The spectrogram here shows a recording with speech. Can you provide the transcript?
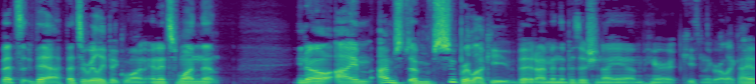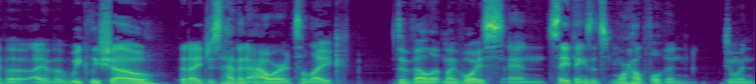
That's yeah, that's a really big one, and it's one that you know I'm I'm I'm super lucky that I'm in the position I am here at Keith and the Girl. Like I have a I have a weekly show that I just have an hour to like develop my voice and say things that's more helpful than doing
